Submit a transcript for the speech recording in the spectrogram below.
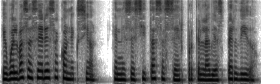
que vuelvas a hacer esa conexión que necesitas hacer porque la habías perdido.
